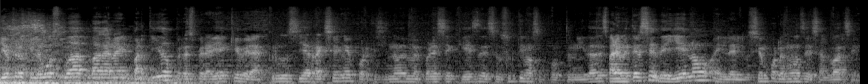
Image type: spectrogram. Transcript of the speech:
Yo creo que Lobos WAP va a ganar el partido, pero esperaría que Veracruz ya reaccione porque si no me parece que es de sus últimas oportunidades para meterse de lleno en la ilusión por lo menos de salvarse.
